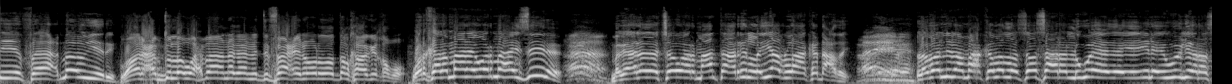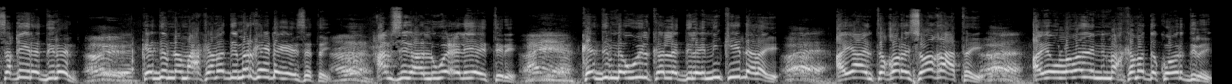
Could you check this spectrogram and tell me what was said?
difaac. Mau yidhi waar cabdullah waxba annagaana difaacin ordoo dalkaagii qabo. War kalemaanay war ma haysiine magaalada jowhar maanta arrin la yaab laha ka dhacday. Laba ninoo maxkamad la soo saara waxaa lagu eedeeyey inay wiil yaro saqiira dileen. Kadibna maxkamaddii markay dhegaysatay xabsigaa lagu celiyey tidhi kadibna wiilka la dilay ninkii dhalay ayaa inta qoray soo qaatay. Ayuu labadii nin maxkamadda ku hor dilay.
